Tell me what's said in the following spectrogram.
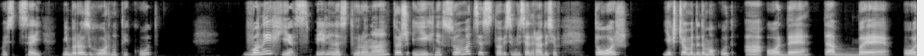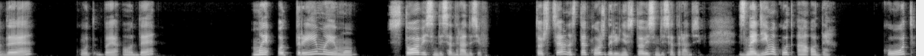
ось цей ніби розгорнутий кут. В них є спільна сторона, тож їхня сума це 180 градусів. Тож, якщо ми додамо кут АОД та БОД, кут БОД, ми отримаємо 180 градусів. Тож це в нас також дорівнює 180 градусів. Знайдімо кут АОД. Кут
